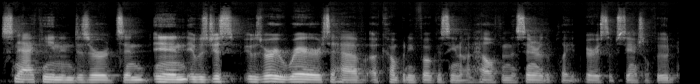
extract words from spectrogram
snacking and desserts and, and it was just it was very rare to have a company focusing on health in the center of the plate very substantial food.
